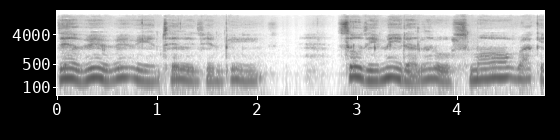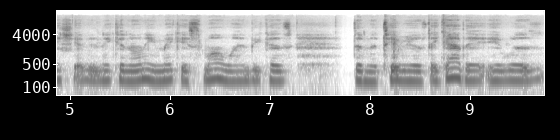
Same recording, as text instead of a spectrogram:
They are very, very intelligent beings. So they made a little small rocket ship and they can only make a small one because the materials they gathered, it was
